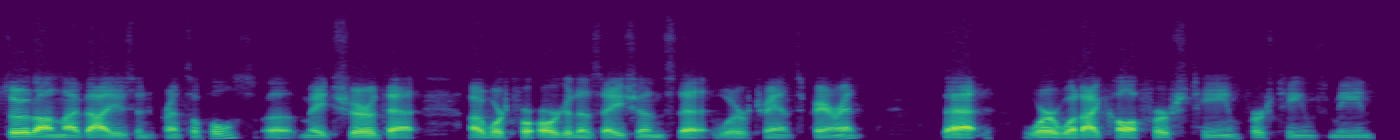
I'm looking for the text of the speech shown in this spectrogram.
stood on my values and principles, uh, made sure that I worked for organizations that were transparent, that were what I call first team. First teams mean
